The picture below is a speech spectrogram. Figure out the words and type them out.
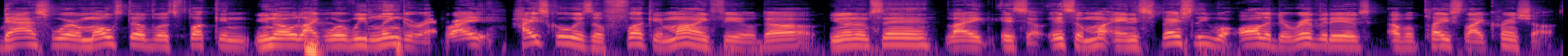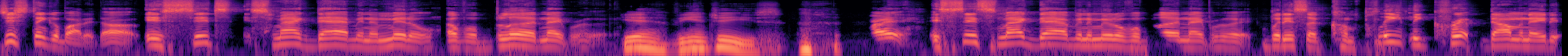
that's where most of us fucking, you know, like where we linger at, right? High school is a fucking minefield, dog. You know what I'm saying? Like it's a, it's a, and especially with all the derivatives of a place like Crenshaw. Just think about it, dog. It sits smack dab in the middle of a blood neighborhood Yeah, V and G's. right? It sits smack dab in the middle of a blood neighborhood, but it's a completely Crip dominated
